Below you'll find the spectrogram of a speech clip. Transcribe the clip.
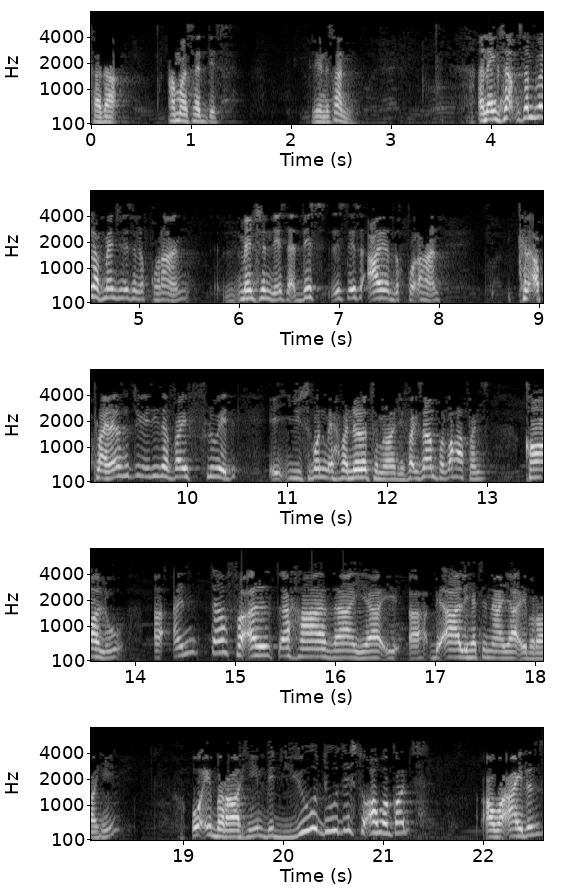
كذا. Amr said this. Do you understand? An example, some people have mentioned this in the Quran, mentioned this, that this, this, this ayah of the Quran can apply. These are very fluid. You want to have another terminology. For example, what happens? قالوا أأنت فعلت هذا يا بآلهتنا يا إبراهيم O Ibrahim, did you do this to our gods? Our idols?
